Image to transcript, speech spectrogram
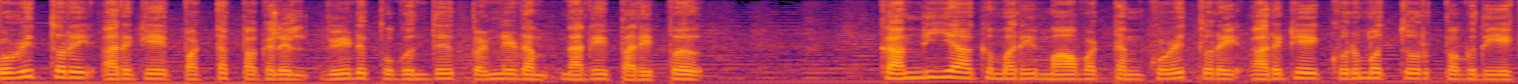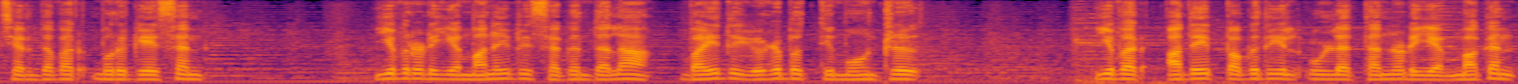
குழித்துறை அருகே பட்டப்பகலில் வீடு புகுந்து பெண்ணிடம் நகை பறிப்பு. கன்னியாகுமரி மாவட்டம் குழித்துறை அருகே குருமத்தூர் பகுதியைச் சேர்ந்தவர் முருகேசன். இவருடைய மனைவி சகுந்தலா வயது எழுபத்தி மூன்று இவர் அதே பகுதியில் உள்ள தன்னுடைய மகன்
